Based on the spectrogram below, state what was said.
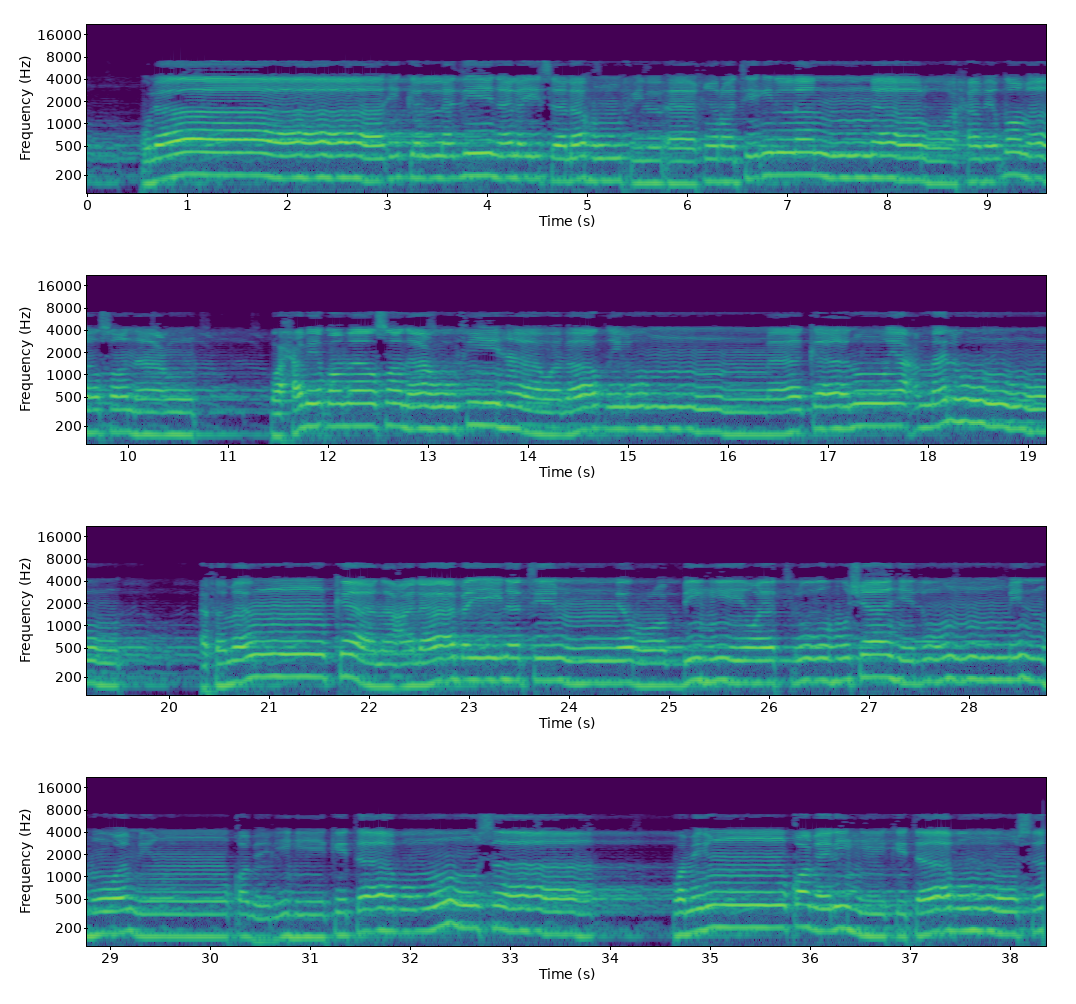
أولئك الذين ليس لهم في الآخرة إلا النار وحبط ما صنعوا وحبط ما صنعوا فيها وباطل ما كانوا يعملون أفمن كان على بينة من ربه ويتلوه شاهد منه ومن قبله كتاب موسى ومن قبله كتاب موسى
